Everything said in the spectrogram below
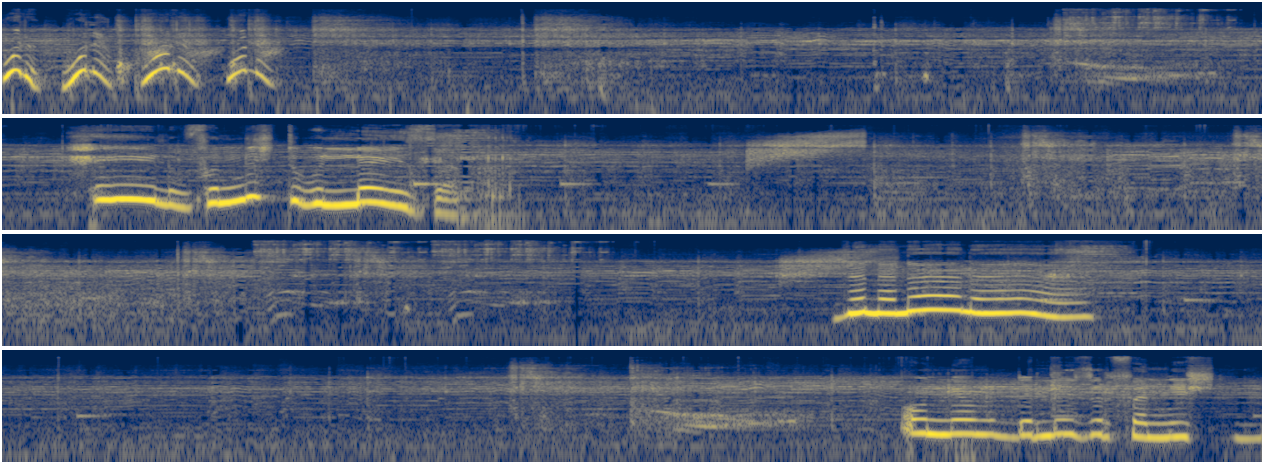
Water! Water! Water! Water! حلو the laser. الليزر فنشني.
